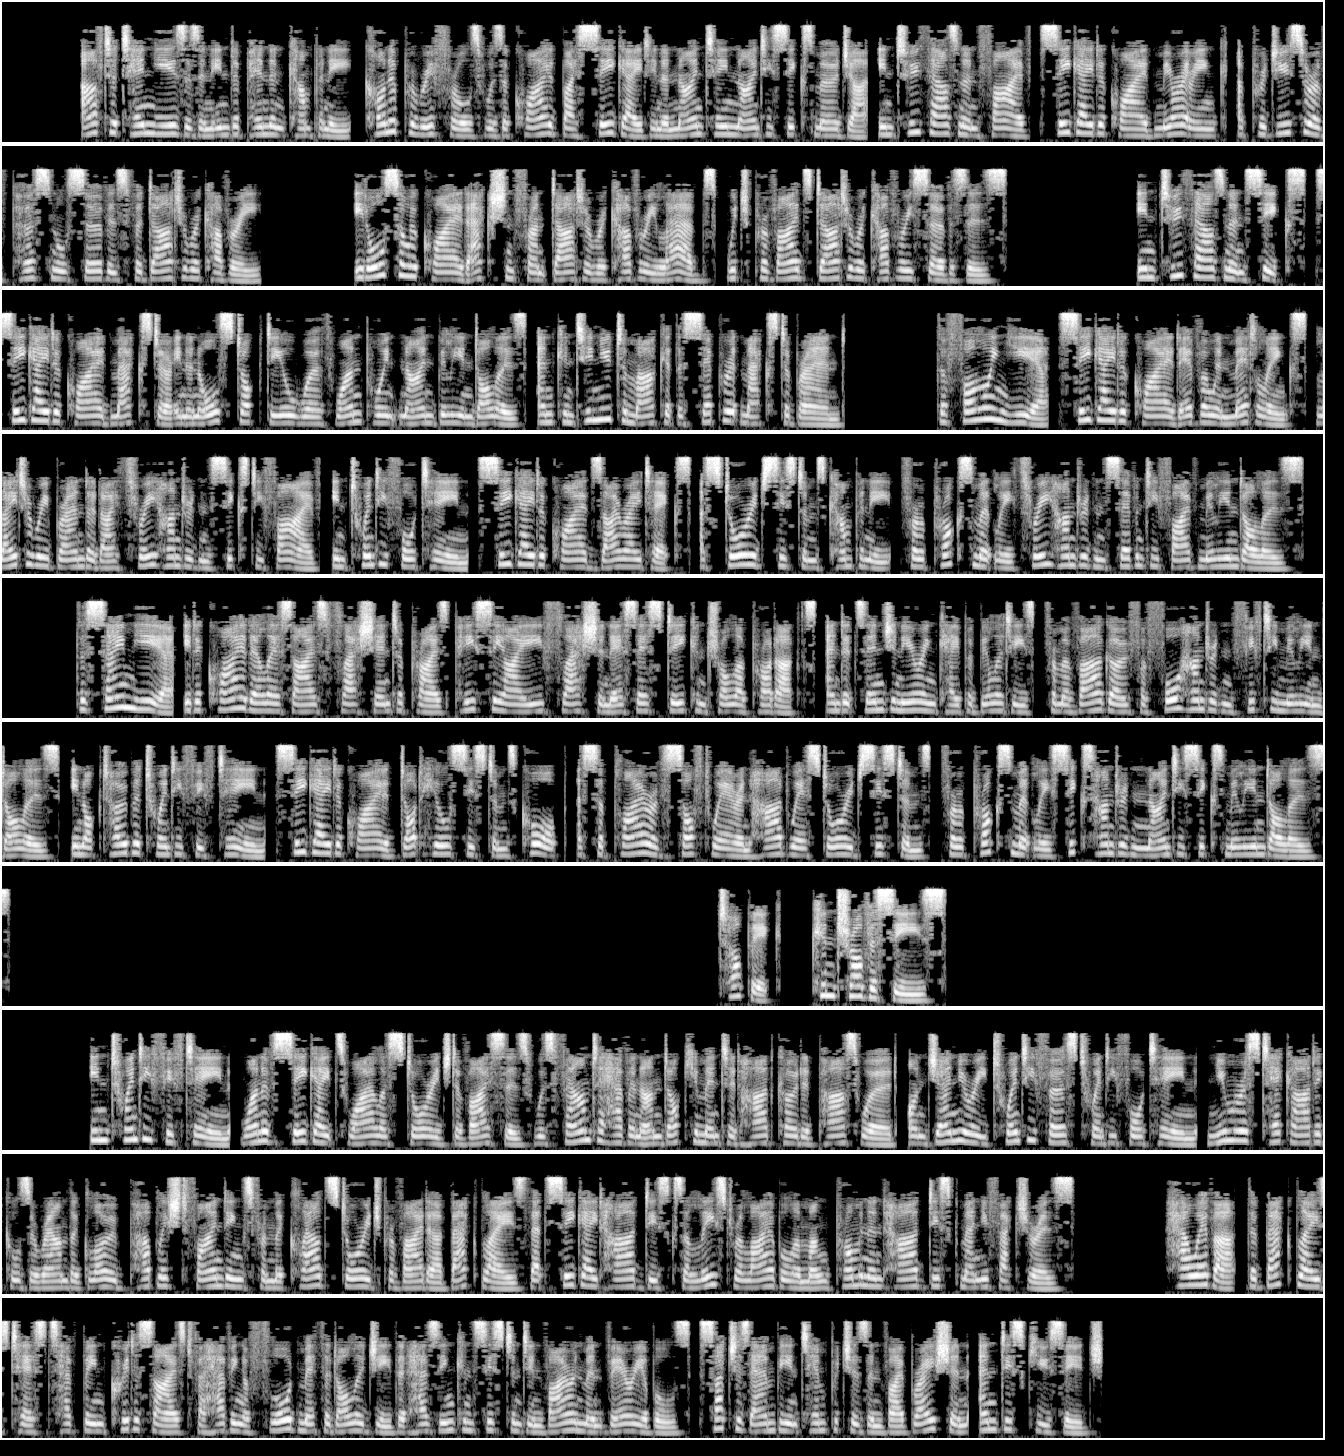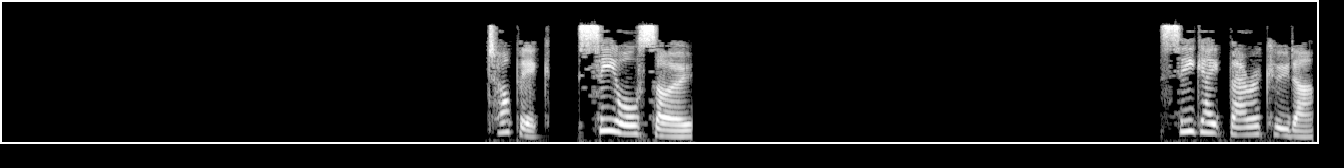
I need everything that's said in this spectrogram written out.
After 10 years as an independent company, Conner Peripherals was acquired by Seagate in a 1996 merger. In 2005, Seagate acquired Mirra Inc., a producer of personal servers for data recovery. It also acquired Actionfront Data Recovery Labs, which provides data recovery services. In 2006, Seagate acquired Maxtor in an all-stock deal worth $1.9 billion, and continued to market the separate Maxtor brand. The following year, Seagate acquired Evo and MetaLINCS, later rebranded i365. In 2014, Seagate acquired Xyratex, a storage systems company, for approximately $375 million. The same year, it acquired LSI's Flash Enterprise PCIe Flash and SSD controller products, and its engineering capabilities, from Avago for $450 million. In October 2015, Seagate acquired Dot Hill Systems Corp., a supplier of software and hardware storage systems, for approximately $696 million. Controversies In 2015, one of Seagate's wireless storage devices was found to have an undocumented hard-coded password. On January 21, 2014, numerous tech articles around the globe published findings from the cloud storage provider Backblaze that Seagate hard disks are least reliable among prominent hard disk manufacturers. However, the Backblaze tests have been criticized for having a flawed methodology that has inconsistent environment variables, such as ambient temperatures and vibration, and disk usage. Topic. See also Seagate Barracuda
